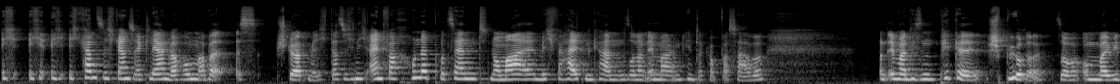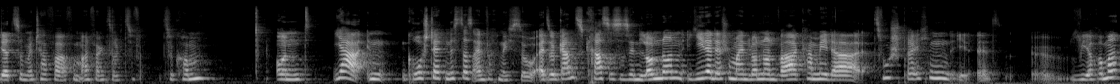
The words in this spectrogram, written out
Ich, ich, ich, ich kann es nicht ganz erklären, warum, aber es stört mich, dass ich nicht einfach 100% normal mich verhalten kann, sondern immer im Hinterkopf was habe. Und immer diesen Pickel spüre, so um mal wieder zur Metapher vom Anfang zurückzukommen. Und ja, in Großstädten ist das einfach nicht so. Also ganz krass ist es in London. Jeder, der schon mal in London war, kann mir da zusprechen, äh, äh wie auch immer.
